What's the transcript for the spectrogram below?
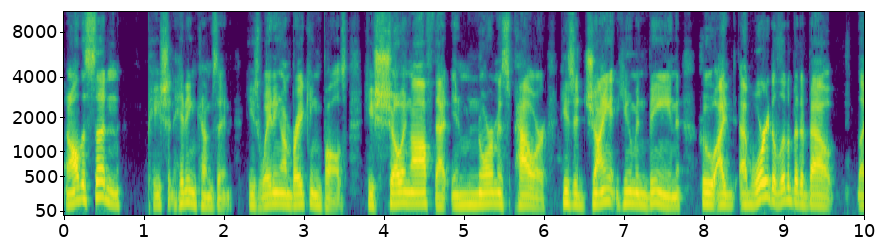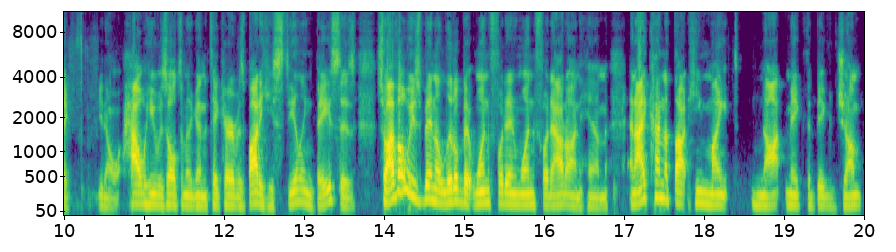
and all of a sudden patient hitting comes in he's waiting on breaking balls he's showing off that enormous power he's a giant human being who i i've worried a little bit about like you know how he was ultimately going to take care of his body he's stealing bases so i've always been a little bit one foot in one foot out on him and i kind of thought he might not make the big jump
